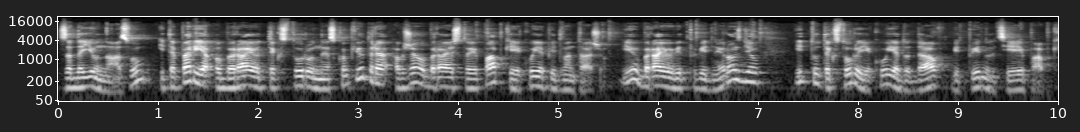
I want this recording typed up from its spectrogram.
задаю назву, і тепер я обираю текстуру не з комп'ютера, а вже обираю з тої папки, яку я підвантажив. І обираю відповідний розділ і ту текстуру, яку я додав відповідно до цієї папки.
